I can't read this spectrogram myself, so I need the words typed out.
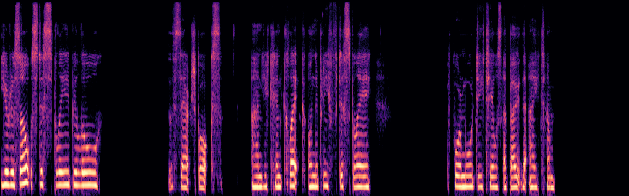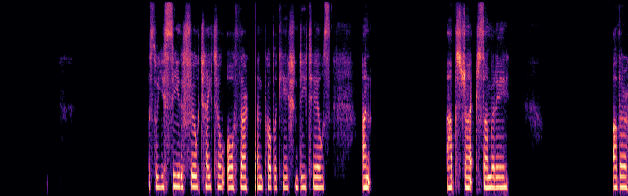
Your results display below the search box and you can click on the brief display for more details about the item. So you see the full title, author and publication details and abstract summary, other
